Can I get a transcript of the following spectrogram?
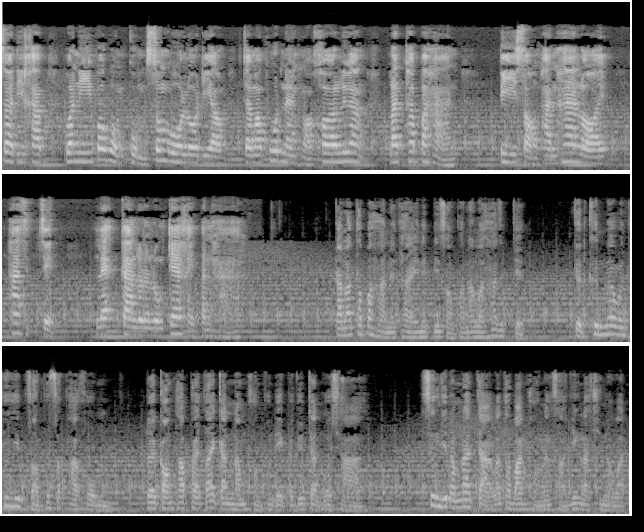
สวัสดีครับ วันนี้พวกผมกลุ่มส้มโอโลเดียว จะมาพูดในหัวข้อเรื่องรัฐประหารปี 2557 และการรณรงค์แก้ไขปัญหา การรัฐประหารในไทยในปี 2557 เกิดขึ้นเมื่อวันที่ 22 พฤษภาคม โดยกองทัพภายใต้การนำของพลเอกประยุทธ์จันทร์โอชา ซึ่งยึดอำนาจจากรัฐบาลของนางสาวยิ่งรักชินวัตร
